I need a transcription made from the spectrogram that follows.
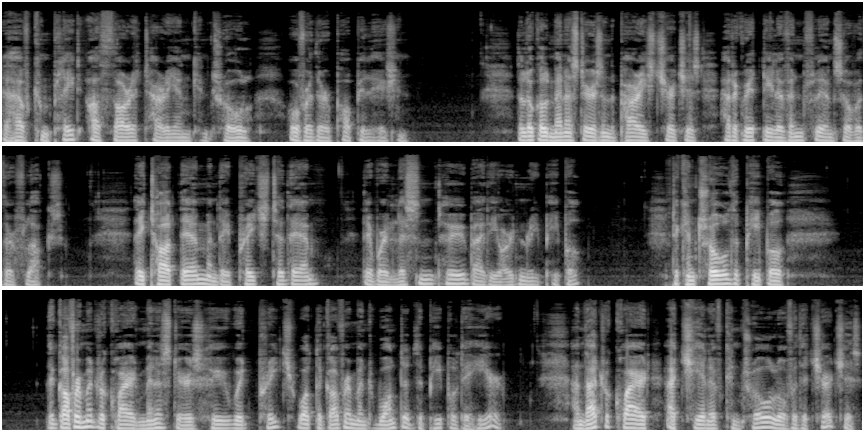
to have complete authoritarian control over their population. The local ministers in the parish churches had a great deal of influence over their flocks. They taught them and they preached to them. They were listened to by the ordinary people. To control the people, the government required ministers who would preach what the government wanted the people to hear. And that required a chain of control over the churches,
